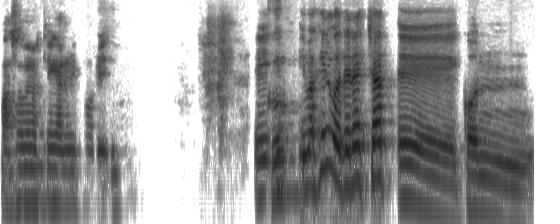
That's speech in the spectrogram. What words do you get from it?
más o menos tengan el mismo ritmo. Eh, imagino que tenés chat eh, con,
